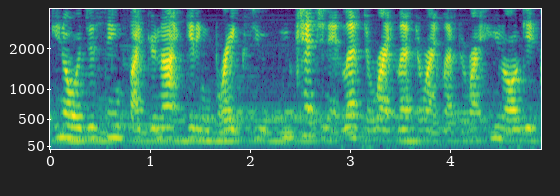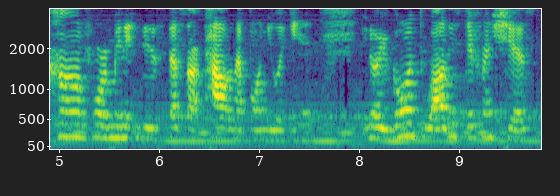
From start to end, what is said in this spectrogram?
you know it just seems like you're not getting breaks you you catching it left and right left and right left and right you know get calm for a minute and this stuff start piling up on you again you know you're going through all these different shifts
